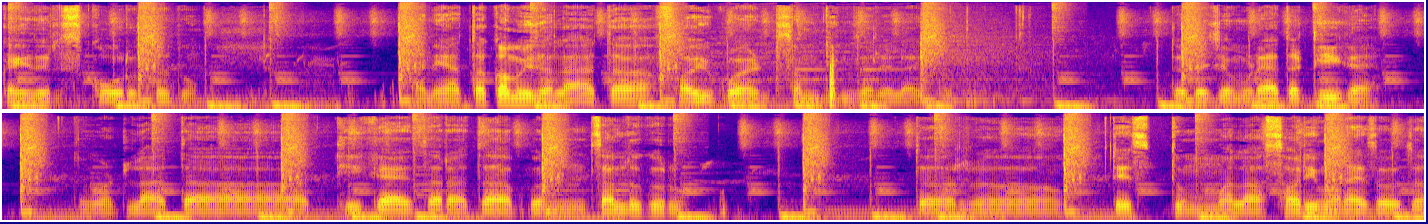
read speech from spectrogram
काहीतरी स्कोअर होता तो. आणि आता कमी झाला. आता फाईव्ह पॉईंट समथिंग झालेला आहे तो. तर त्याच्यामुळे आता ठीक आहे. तर म्हटलं आता ठीक आहे तर आता आपण चालू करू. तर तेच तुम्हाला सॉरी म्हणायचं होतं.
